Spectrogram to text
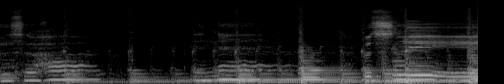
Cause the heart, it never sleeps.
